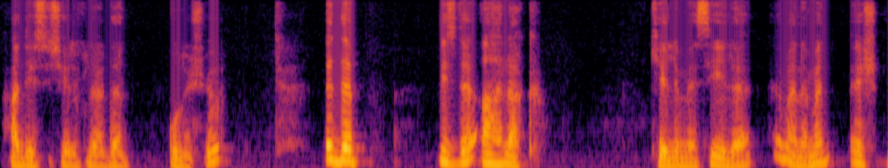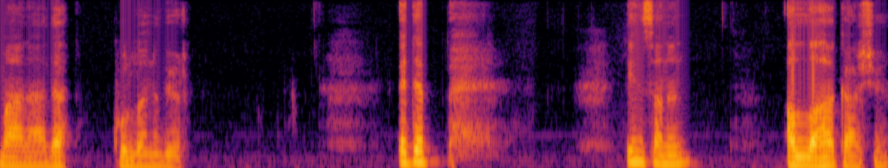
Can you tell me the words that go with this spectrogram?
hadis-i şeriflerden oluşuyor. Edep bizde ahlak kelimesiyle hemen hemen eş manada kullanılıyor. Edep insanın Allah'a karşı,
